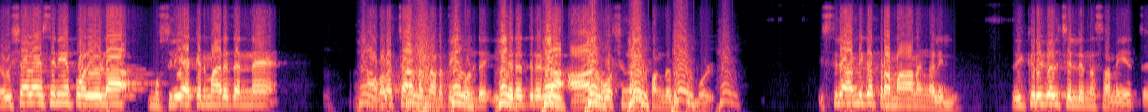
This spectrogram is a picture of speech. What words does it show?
നൗഷാദാസിനെ പോലെയുള്ള മുസ്ലിയാക്കന്മാര് തന്നെ അവളച്ചാട്ടം നടത്തിക്കൊണ്ട് ഇത്തരത്തിലുള്ള ആഘോഷങ്ങളിൽ പങ്കെടുക്കുമ്പോൾ ഇസ്ലാമിക പ്രമാണങ്ങളിൽ വിക്രികൾ ചെല്ലുന്ന സമയത്ത്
